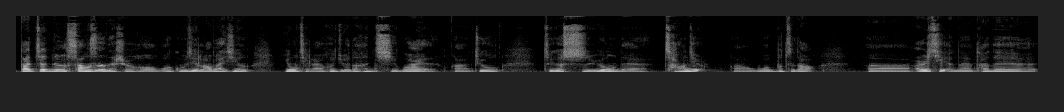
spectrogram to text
但真正上市的时候，我估计老百姓用起来会觉得很奇怪的啊。就这个使用的场景啊，我不知道，呃，而且呢，它的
